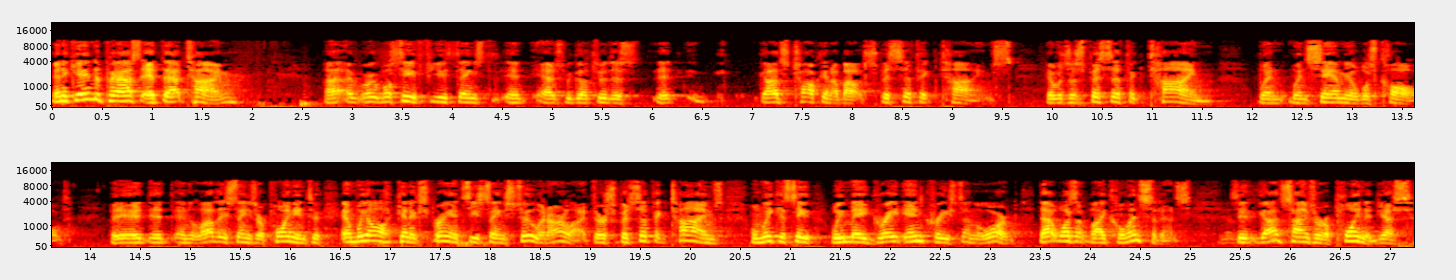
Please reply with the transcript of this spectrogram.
And it came to pass at that time. Uh, we'll see a few things in, as we go through this. God's talking about specific times. There was a specific time when when Samuel was called. But it, it, and a lot of these things are pointing to, and we all can experience these things too in our life. There are specific times when we can see we made great increase in the Lord. That wasn't by coincidence. See, God's times are appointed. Yes.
